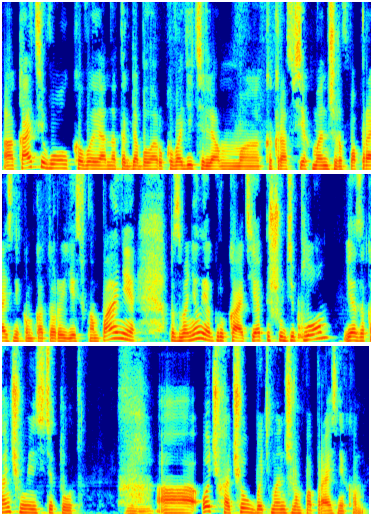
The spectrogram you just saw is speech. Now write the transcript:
а, Кате Волковой, она тогда была руководителем а, как раз всех менеджеров по праздникам, которые есть в компании. Позвонила, я говорю, Кать, я пишу диплом, я заканчиваю институт. Mm-hmm. Очень хочу быть менеджером по праздникам.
